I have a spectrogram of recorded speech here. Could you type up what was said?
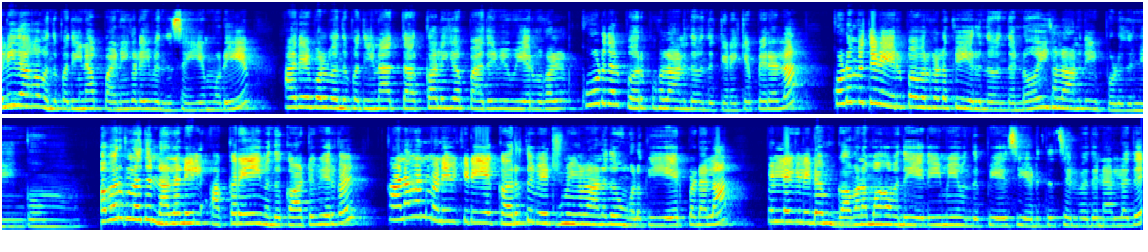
எளிதாக வந்து பார்த்திங்கன்னா பணிகளை வந்து செய்ய முடியும். அதேபோல் வந்து பார்த்திங்கன்னா தற்காலிக பதவி உயர்வுகள் கூடுதல் பொறுப்புகளானது வந்து கிடைக்க பெறலாம். குடும்பத்தில் இருப்பவர்களுக்கு இருந்து வந்த நோய்களானது இப்பொழுது நீங்கும். அவர்களது நலனில் அக்கறையை வந்து காட்டுவீர்கள். கணவன் மனைவிக்கிடையே கருத்து வேற்றுமைகளானது உங்களுக்கு ஏற்படலாம். பிள்ளைகளிடம் கவனமாக வந்து எதையுமே வந்து பேசி எடுத்து செல்வது நல்லது.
